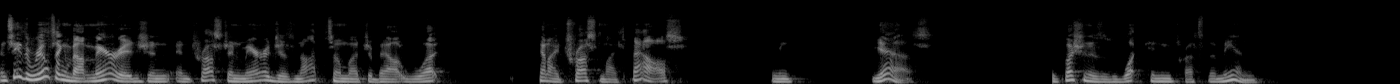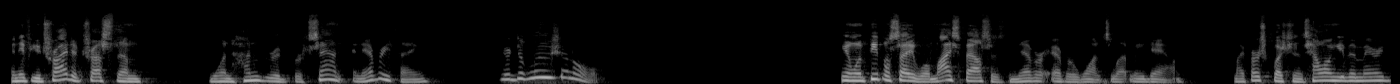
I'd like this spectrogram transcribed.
And see, the real thing about marriage and, and trust in marriage is not so much about what can I trust my spouse. I mean, yes. The question is, is what can you trust them in? And if you try to trust them 100% in everything, you're delusional. You know, when people say, well, my spouse has never, ever once let me down, my first question is, how long you been married?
